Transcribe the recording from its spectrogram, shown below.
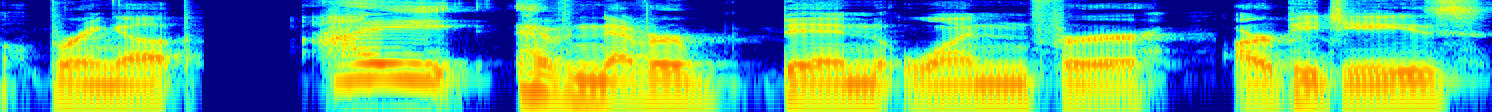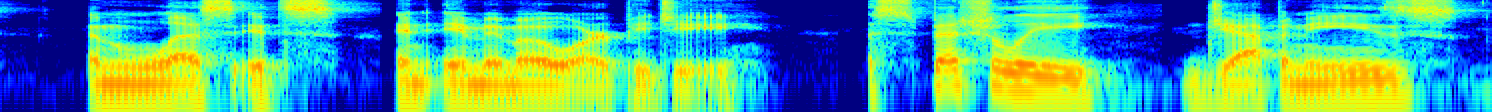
I'll bring up. I have never been one for RPGs unless it's an MMO RPG, especially Japanese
